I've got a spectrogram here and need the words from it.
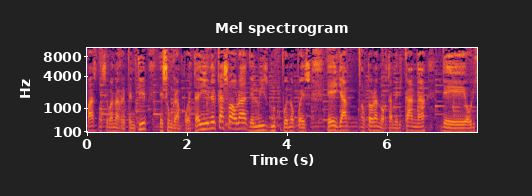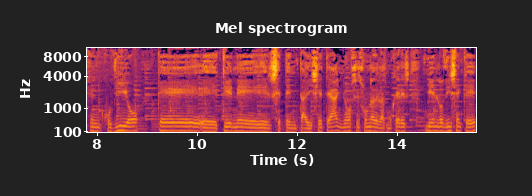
Paz, no se van a arrepentir, es un gran poeta. Y en el caso ahora de Luis Gluck, bueno, pues ella, autora norteamericana de origen judío, que eh, tiene 77 años, es una de las mujeres, bien lo dicen, que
